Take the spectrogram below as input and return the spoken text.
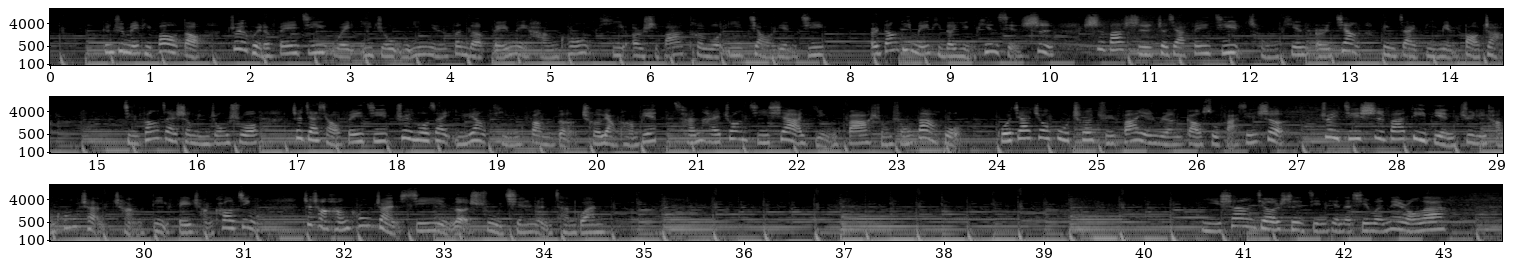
根据媒体报道，坠毁的飞机为1951年份的北美航空 T-28 特洛伊教练机，而当地媒体的影片显示，事发时这架飞机从天而降，并在地面爆炸。警方在声明中说，这架小飞机坠落在一辆停放的车辆旁边，残骸撞击下引发熊熊大火。国家救护车局发言人告诉法新社，坠机事发地点距离航空展场地非常靠近。这场航空展吸引了数千人参观。以上就是今天的新闻内容啦。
